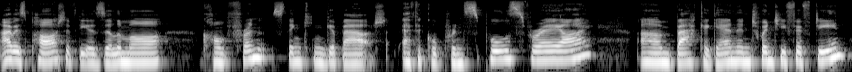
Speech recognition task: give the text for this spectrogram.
I was part of the Asilomar conference thinking about ethical principles for AI um, back again in 2015.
